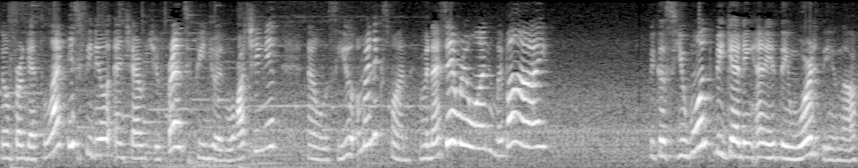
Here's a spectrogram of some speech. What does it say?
Don't forget to like this video and share with your friends if you enjoyed watching it. And I will see you on my next one. Have a nice day everyone. Bye bye. Because you won't be getting anything worthy enough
